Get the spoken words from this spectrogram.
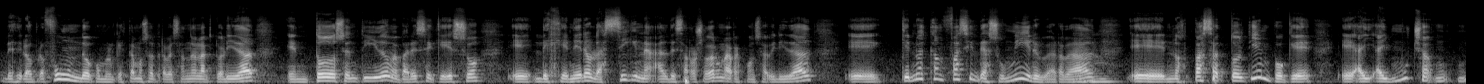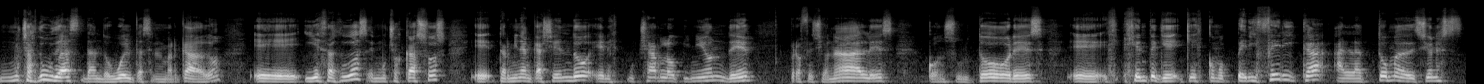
desde lo profundo como el que estamos atravesando en la actualidad, en todo sentido, me parece que eso eh, le genera o le asigna al desarrollador una responsabilidad eh, que no es tan fácil de asumir, ¿verdad? Eh, nos pasa todo el tiempo que hay, hay muchas dudas dando vueltas en el mercado y esas dudas en muchos casos terminan cayendo en escuchar la opinión de profesionales, consultores, gente que, que, es como periférica a la toma de decisiones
